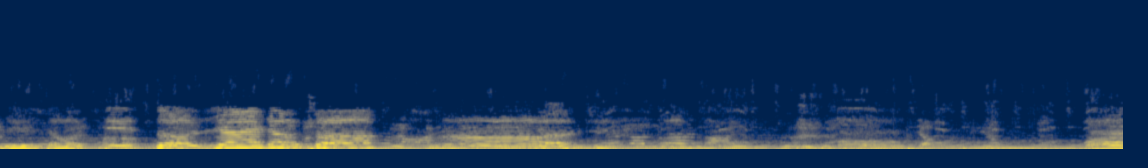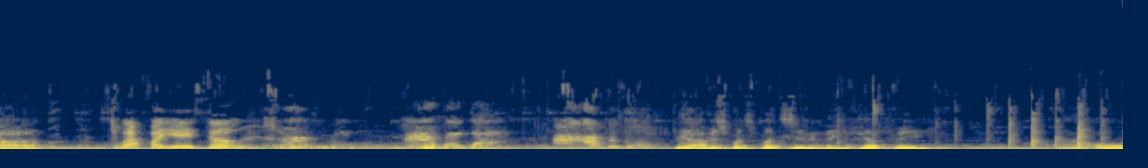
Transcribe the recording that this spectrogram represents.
Twinkle. Ah. Dua for Jesus. Ja, aber spats spats in the fiafi. Uh, oh,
